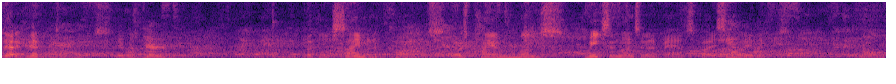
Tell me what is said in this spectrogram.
that event wasn't a hoax. It was very real. But the assignment of cause, that was planned months, weeks and months in advance by somebody that, you know,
